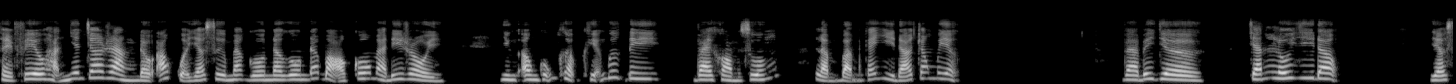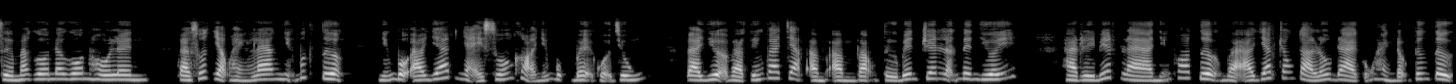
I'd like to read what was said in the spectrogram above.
Thầy Phil hẳn nhiên cho rằng đầu óc của giáo sư McGonagall đã bỏ cô mà đi rồi. Nhưng ông cũng khập khiễng bước đi, vai khòm xuống, lẩm bẩm cái gì đó trong miệng. Và bây giờ, tránh lối di động. Giáo sư McGonagall hô lên, và suốt dọc hành lang những bức tượng, những bộ áo giáp nhảy xuống khỏi những bục bệ của chúng, và dựa vào tiếng va chạm ầm ầm vọng từ bên trên lẫn bên dưới. Harry biết là những pho tượng và áo giáp trong tòa lâu đài cũng hành động tương tự.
